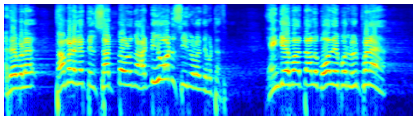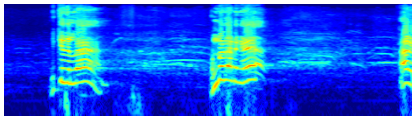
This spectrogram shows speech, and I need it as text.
அதே போல தமிழகத்தில் சட்ட ஒழுங்கு அடியோடு சீர்குலைந்து விட்டது. எங்கே பார்த்தாலும் போதைப் பொருள் விற்பனை. விற்கதில்ல உண்மைதானுங்க. ஆக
